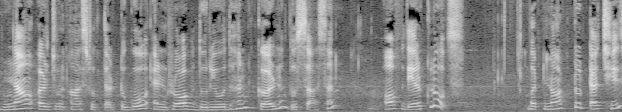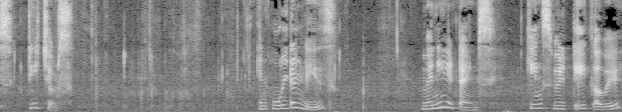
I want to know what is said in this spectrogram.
Now Arjun asked Uttar to go and rob Duryodhan, Karna, Dusasan of their clothes, but not to touch his teachers. In olden days, many a times kings will take away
